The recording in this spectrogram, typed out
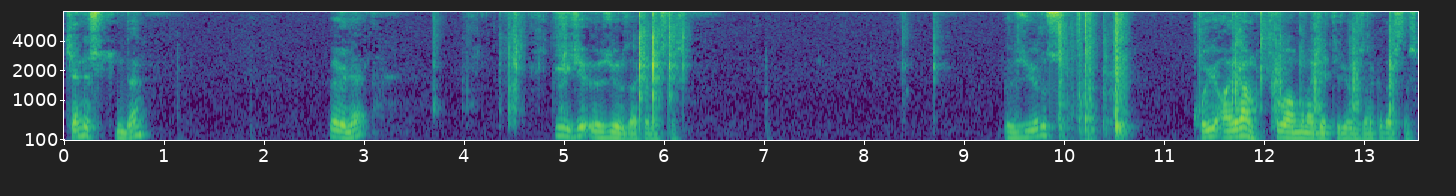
kendi sütünden böyle iyice özüyoruz arkadaşlar. Özüyoruz. Koyu ayran kıvamına getiriyoruz arkadaşlar.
